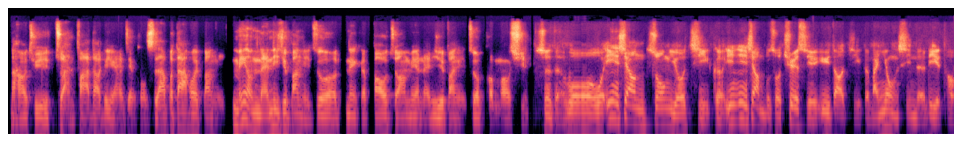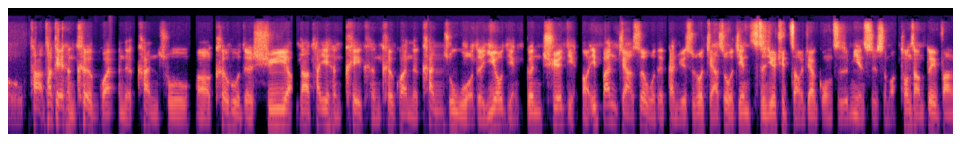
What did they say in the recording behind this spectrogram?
然后去转发到另外一间公司，他不大会帮你，没有能力去帮你做那个包装，没有能力去帮你做 promotion。是的，我我印象中有几个印印象不错，确实也遇到几个蛮用心的猎头，他他可以很客观的看出啊客户的需要，那他也很可以很客观的看出我的优点跟缺点啊。一般假设我的感觉是说，假设我今天直接去找一家公司面试什么，通常对方。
